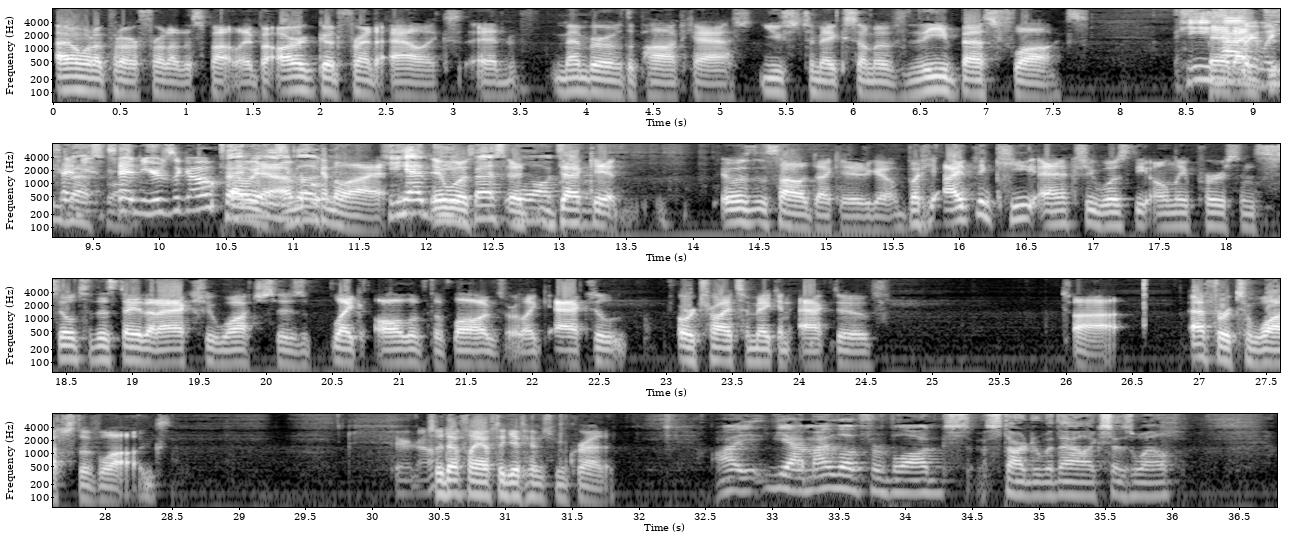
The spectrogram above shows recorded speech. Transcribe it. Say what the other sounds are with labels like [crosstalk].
I don't want to put our friend on the spotlight, but our good friend Alex and member of the podcast used to make some of the best vlogs. He Yeah, had Wait, wait, the 10, best ye- 10 years ago? 10 oh years yeah, I'm ago, not gonna lie. He had the it was best a decade. ever. It was a solid decade ago, but he, I think he actually was the only person still to this day that I actually watched his like all of the vlogs or like active or try to make an active uh, effort to watch the vlogs. Fair enough. So definitely have to give him some credit. I yeah, my love for vlogs started with Alex as well.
